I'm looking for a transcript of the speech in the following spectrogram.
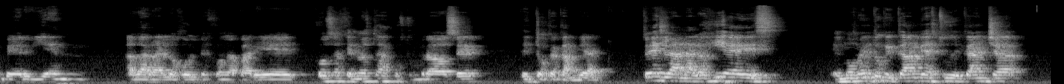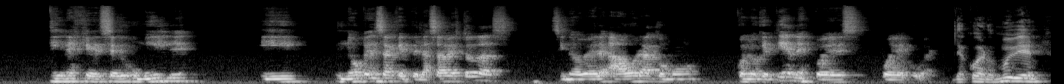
ver bien, agarrar los golpes con la pared, cosas que no estás acostumbrado a hacer, te toca cambiar. Entonces la analogía es, el momento que cambias tú de cancha, tienes que ser humilde y no pensar que te las sabes todas, sino ver ahora cómo con lo que tienes pues puedes jugar. De acuerdo, muy bien.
